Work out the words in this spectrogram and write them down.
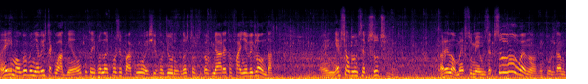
No i mogłoby nie wyjść tak ładnie. No tutaj po, po rzepaku, jeśli chodzi o równość, to, w miarę to fajnie wygląda. No Nie chciałbym se psuć renomę, w sumie już zepsułem, no niektórzy tam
